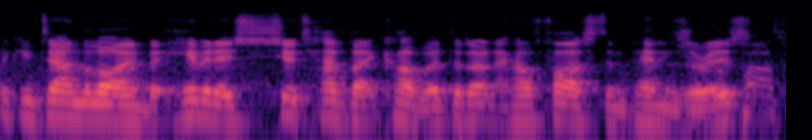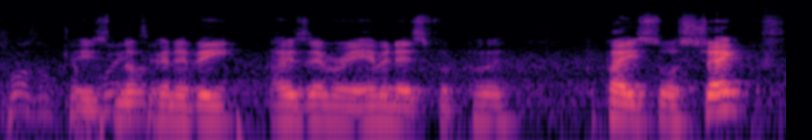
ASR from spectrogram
Looking down the line, but Jimenez should have that covered. I don't know how fast and Penza is. He's not going to beat Jose Maria Jimenez for, for pace or strength.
